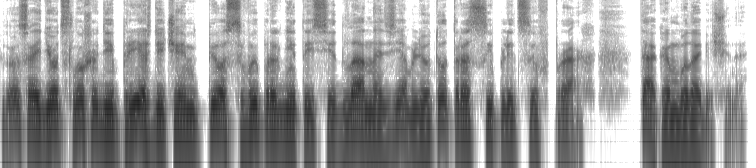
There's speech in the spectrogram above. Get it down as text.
Кто сойдет с лошади, прежде чем пес выпрыгнет из седла на землю, тот рассыплется в прах. Так им было обещано.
